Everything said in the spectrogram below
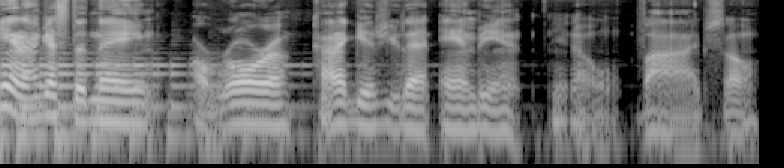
Again, I guess the name Aurora kind of gives you that ambient, you know, vibe. So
